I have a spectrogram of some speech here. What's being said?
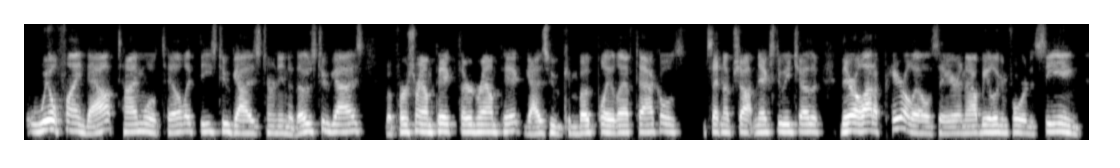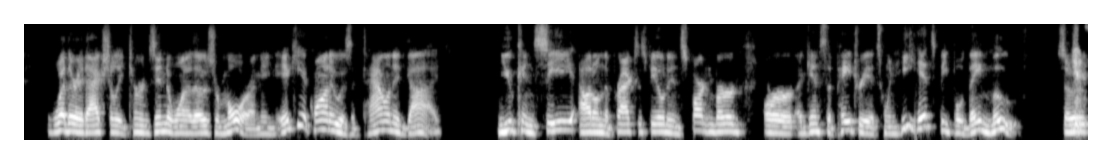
will find out. Time will tell if these two guys turn into those two guys. But first round pick, third round pick, guys who can both play left tackles, setting up shop next to each other. There are a lot of parallels there. And I'll be looking forward to seeing whether it actually turns into one of those or more. I mean, Ike Ekwonu is a talented guy you can see out on the practice field in Spartanburg or against the Patriots when he hits people, they move. So yes.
